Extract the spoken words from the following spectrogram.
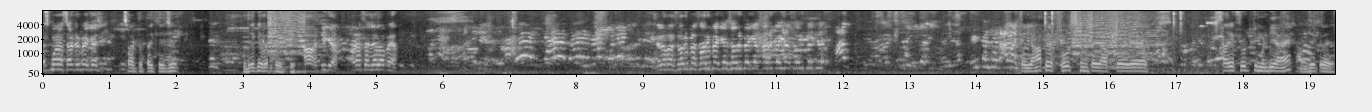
इसमें साठ रुपए के जी। साठ रुपए के जी। तो देखिए भाई हाँ ठीक है। से ले लो भैया। चलो भाई सौ रुपया सौ रुपया के सौ रुपया के सौ रुपया के सौ रुपया तो यहाँ पे फ्रूट्स मिलते हैं आपको। ये सारी फ्रूट की मंडियाँ हैं आप देख रहे हैं।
